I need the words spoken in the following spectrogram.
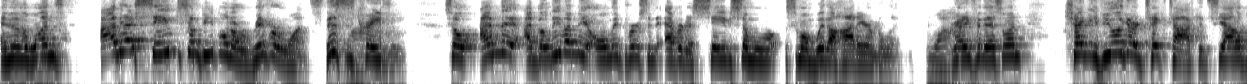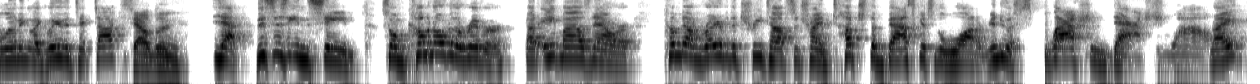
And then the ones, I mean, I saved some people in a river once. This wow. is crazy. So I'm the, I believe I'm the only person ever to save someone, someone with a hot air balloon. Wow. You ready for this one? Check if you look at our TikTok, it's Seattle ballooning. Like, look at the TikTok. Seattle ballooning. Yeah, this is insane. So I'm coming over the river about eight miles an hour, come down right over the treetops to try and touch the basket to the water. We're gonna do a splash and dash. Wow. Right.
